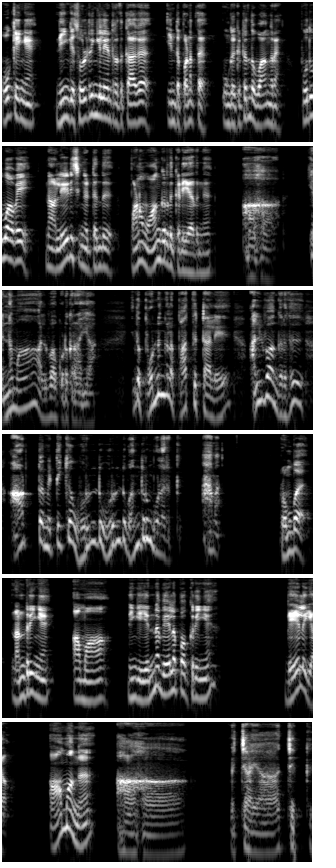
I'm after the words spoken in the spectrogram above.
ஓகேங்க நீங்கள் சொல்கிறீங்களேன்றதுக்காக இந்த பணத்தை உங்ககிட்ட இருந்து வாங்குறேன். பொதுவாகவே நான் லேடிஸுங்கிட்டேருந்து பணம் வாங்குறது கிடையாதுங்க. ஆஹா என்னம்மா அல்வா கொடுக்குறான் ஐயா இந்த பொண்ணுங்களை பார்த்துட்டாலே அல்வாங்கிறது ஆட்டோமேட்டிக்காக உருண்டு உருண்டு வந்துடும் போல இருக்கு. ஆமாம் ரொம்ப நன்றிங்க. ஆமாம் நீங்கள் என்ன வேலை பார்க்குறீங்க? வேலையா? ஆமாங்க. ஆஹா வச்சாயா செக்கு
